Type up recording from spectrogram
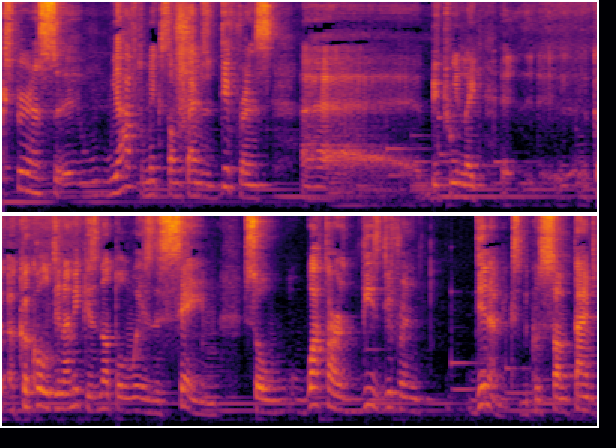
experience, uh, we have to make sometimes a difference uh, between like. Uh, a cuckold dynamic is not always the same. So, what are these different dynamics? Because sometimes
